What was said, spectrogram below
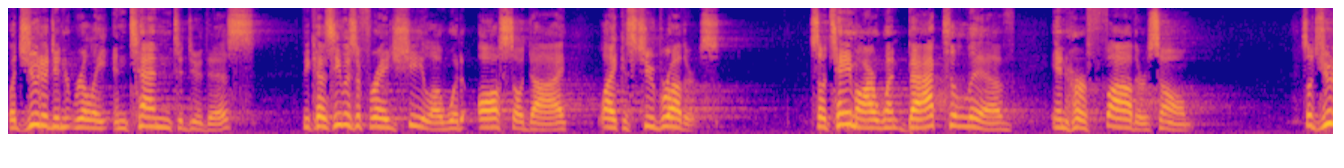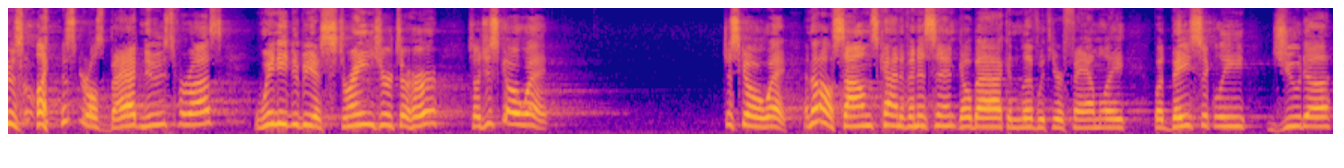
But Judah didn't really intend to do this because he was afraid Shelah would also die like his two brothers. So Tamar went back to live in her father's home. So Judah's like, This girl's bad news for us. We need to be a stranger to her. So just go away. Just go away. And that all sounds kind of innocent. Go back and live with your family. But basically, Judah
